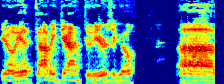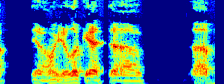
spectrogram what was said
you know he had Tommy John two years ago. Uh, you know, you look at uh, uh,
